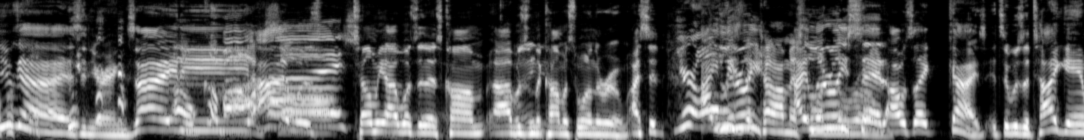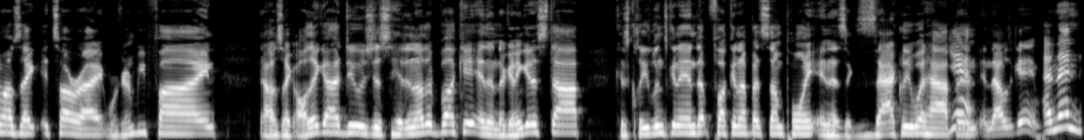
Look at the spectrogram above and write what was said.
you guys, and your anxiety. Oh, come on, I was. Tell me, I wasn't as calm. I was in the calmest one in the room. I said, You're I literally, the calmest. I one in literally the room. said, I was like, guys, it's it was a tie game. I was like, it's all right. We're gonna be fine. And I was like, all they gotta do is just hit another bucket, and then they're gonna get a stop because Cleveland's gonna end up fucking up at some point, and that's exactly what happened. And that was a game. and then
